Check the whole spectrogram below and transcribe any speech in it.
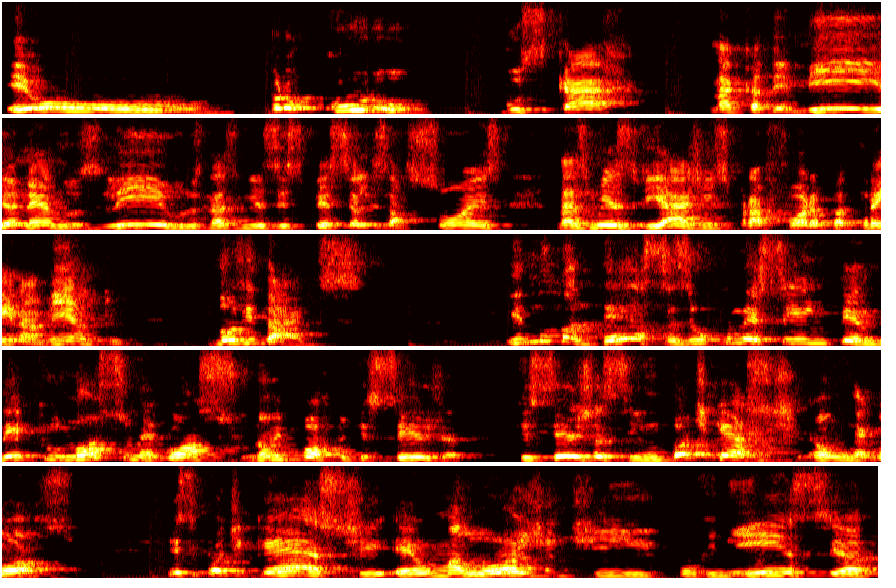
eu procuro buscar na academia, né, nos livros, nas minhas especializações, nas minhas viagens para fora para treinamento, novidades. E numa dessas eu comecei a entender que o nosso negócio, não importa o que seja, que seja assim, um podcast é um negócio. Esse podcast é uma loja de conveniência,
